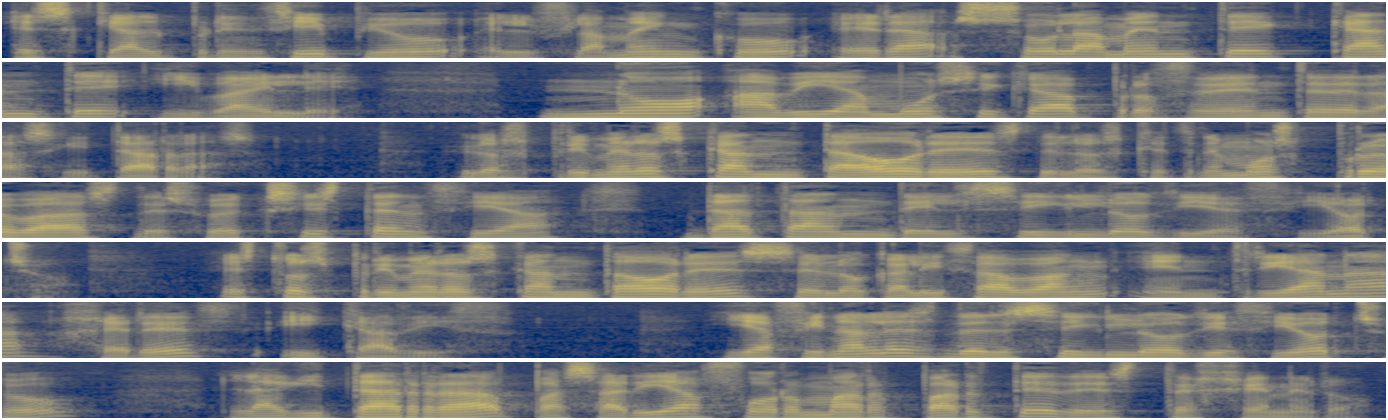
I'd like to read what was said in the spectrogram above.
es que al principio el flamenco era solamente cante y baile, no había música procedente de las guitarras. Los primeros cantaores de los que tenemos pruebas de su existencia datan del siglo XVIII. Estos primeros cantaores se localizaban en Triana, Jerez y Cádiz. Y a finales del siglo XVIII, la guitarra pasaría a formar parte de este género,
